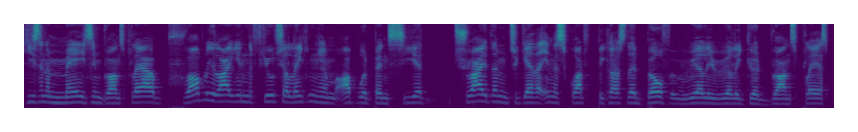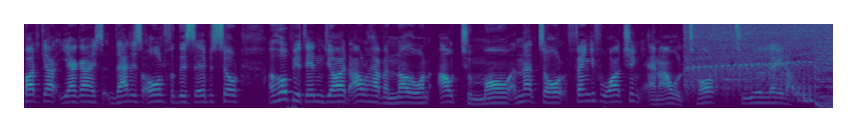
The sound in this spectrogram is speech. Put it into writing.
He's an amazing bronze player. Probably like in the future linking him up with Benzia. Try them together in a squad because they're both really, really good bronze players. But yeah, guys, that is all for this episode. I hope you did enjoy it. I'll have another one out tomorrow. And that's all. Thank you for watching and I will talk to you later.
